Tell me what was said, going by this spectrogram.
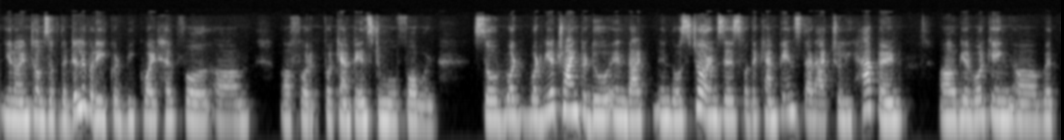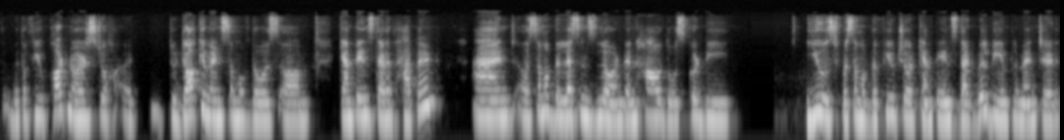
you know, in terms of the delivery, could be quite helpful um, uh, for for campaigns to move forward. So what, what we are trying to do in that in those terms is for the campaigns that actually happened, uh, we are working uh, with, with a few partners to, uh, to document some of those um, campaigns that have happened and uh, some of the lessons learned and how those could be used for some of the future campaigns that will be implemented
